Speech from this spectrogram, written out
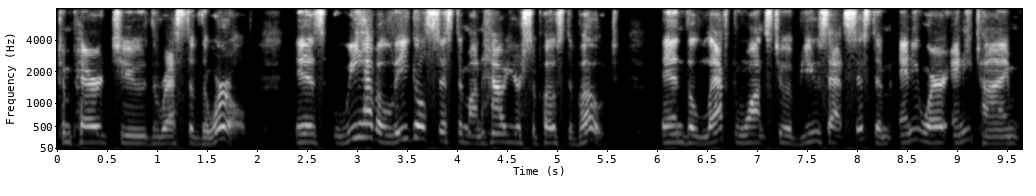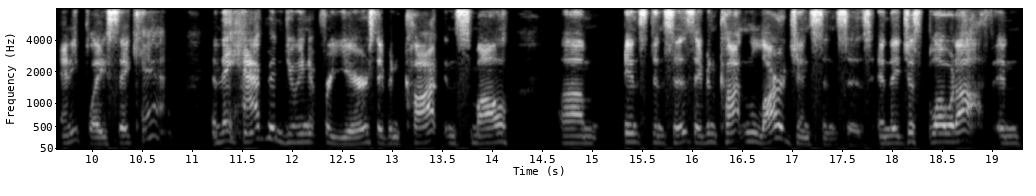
compared to the rest of the world is we have a legal system on how you're supposed to vote. And the left wants to abuse that system anywhere, anytime, any place they can. And they have been doing it for years. They've been caught in small um, instances, they've been caught in large instances, and they just blow it off. And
